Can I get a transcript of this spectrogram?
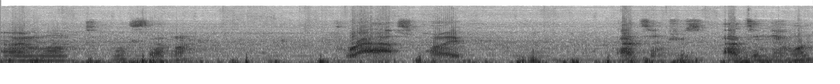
I want, what's that one? Brass pipe. That's interesting. That's a new one.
